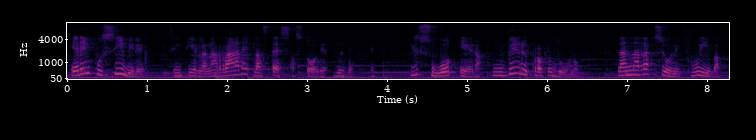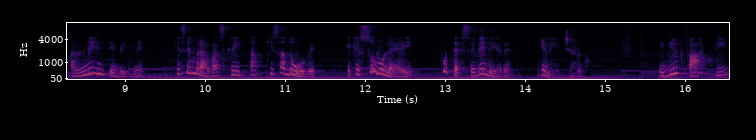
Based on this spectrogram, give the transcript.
Era impossibile sentirla narrare la stessa storia due volte. Il suo era un vero e proprio dono. La narrazione fluiva talmente bene che sembrava scritta chissà dove e che solo lei potesse vedere e leggerla. Ed infatti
